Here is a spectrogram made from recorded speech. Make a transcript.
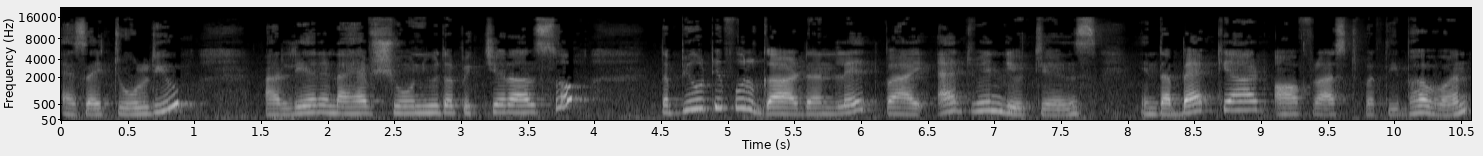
as I told you earlier, and I have shown you the picture also, the beautiful garden led by Edwin Lutyens in the backyard of Rashtrapati Bhavan,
